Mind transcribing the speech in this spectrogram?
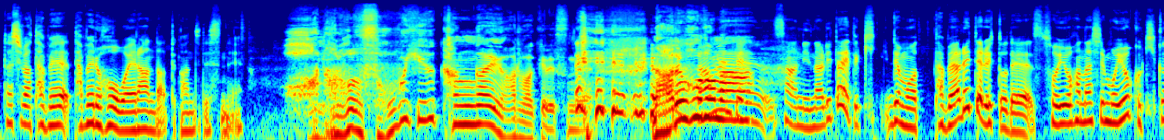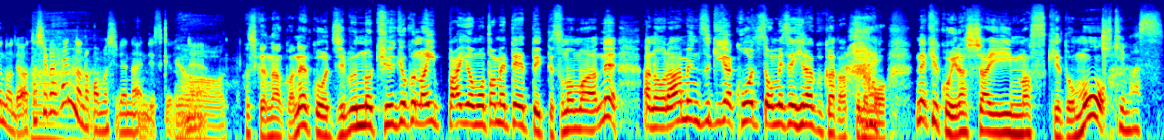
私は食べ食べる方を選んだって感じですね。はあなるほど。そういう考えがあるわけですね。なるほどな。ラーメン店さんになりたいってきでも食べ歩いてる人でそういうお話もよく聞くので私が変なのかもしれないんですけどね。ー確かになんかねこう自分の究極の一杯を求めてって言ってそのままねあのラーメン好きが高じてお店開く方っていうのもね、結構いらっしゃいますけども。聞きます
